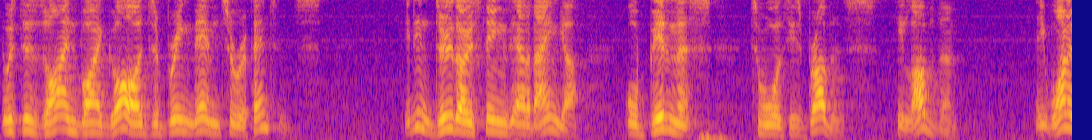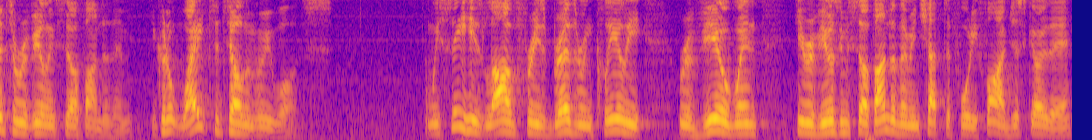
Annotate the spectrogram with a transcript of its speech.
it was designed by God to bring them to repentance. He didn't do those things out of anger or bitterness towards his brothers. He loved them. He wanted to reveal himself unto them. He couldn't wait to tell them who he was. And we see his love for his brethren clearly revealed when he reveals himself unto them in chapter 45. Just go there.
